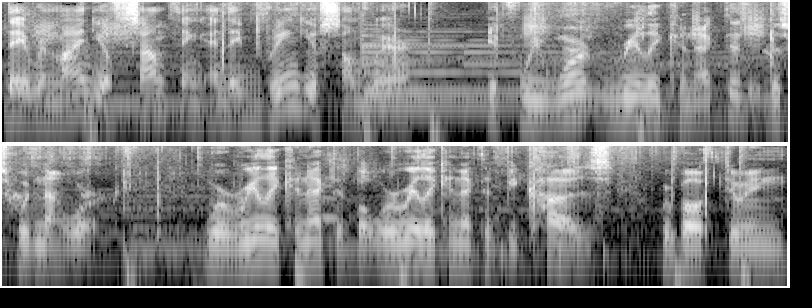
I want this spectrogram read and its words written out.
They remind you of something and they bring you somewhere. If we weren't really connected, this would not work. We're really connected, but we're really connected because we're both doing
